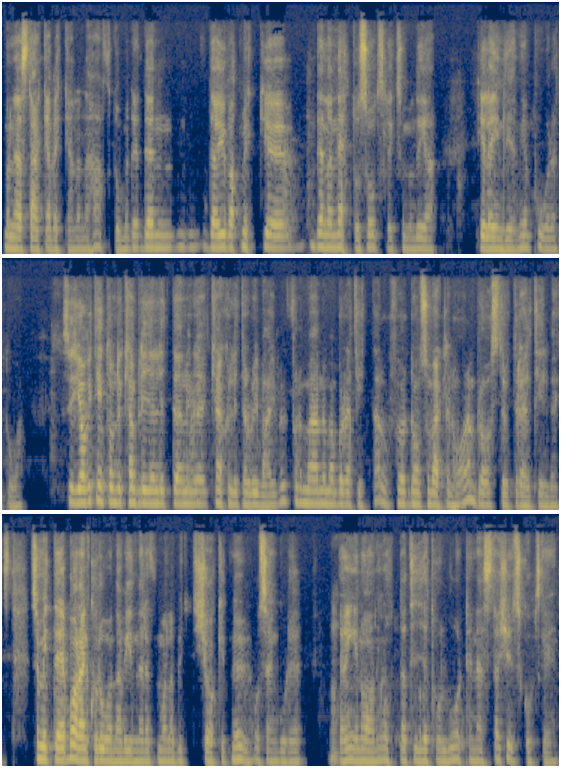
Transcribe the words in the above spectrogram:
med den här starka veckan den har haft. Då. Men det, den, det har ju varit mycket, den har nettosålts liksom under hela inledningen på året. Då. Så jag vet inte om det kan bli en liten, kanske en liten revival för de här när man börjar titta då, för de som verkligen har en bra strukturell tillväxt. Som inte är bara en coronavinnare för man har bytt köket nu och sen går det, jag har ingen aning, 8, 10, 12 år till nästa kylskåpsgrej.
